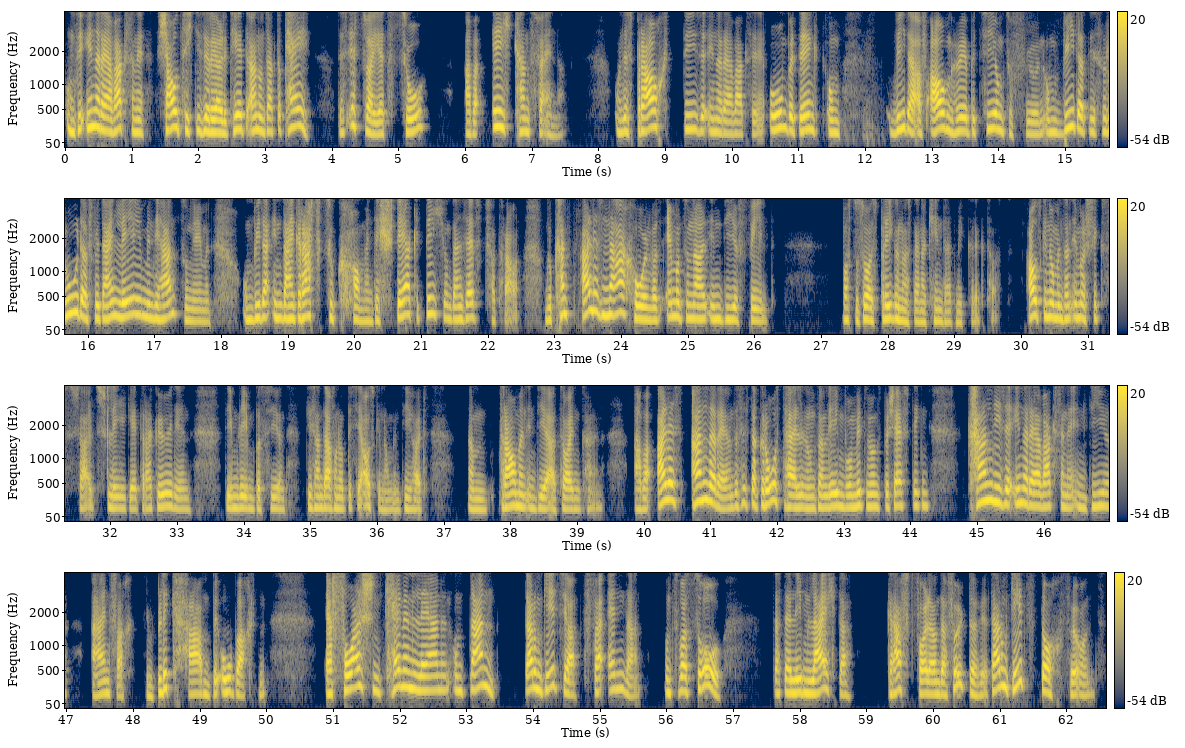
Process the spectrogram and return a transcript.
Und die innere Erwachsene schaut sich diese Realität an und sagt, okay, das ist zwar jetzt so, aber ich kann es verändern. Und es braucht diese innere Erwachsene unbedingt, um wieder auf Augenhöhe Beziehung zu führen, um wieder das Ruder für dein Leben in die Hand zu nehmen, um wieder in deine Kraft zu kommen. Das stärkt dich und dein Selbstvertrauen. Und du kannst alles nachholen, was emotional in dir fehlt, was du so als Prägung aus deiner Kindheit mitgekriegt hast. Ausgenommen sind immer Schicksalsschläge, Tragödien, die im Leben passieren. Die sind davon ein bisschen ausgenommen, die halt ähm, Traumen in dir erzeugen können. Aber alles andere, und das ist der Großteil in unserem Leben, womit wir uns beschäftigen, kann diese innere Erwachsene in dir einfach im Blick haben, beobachten, erforschen, kennenlernen und dann, darum geht es ja, verändern. Und zwar so, dass dein Leben leichter, kraftvoller und erfüllter wird. Darum geht es doch für uns.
